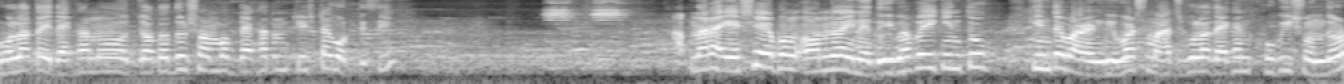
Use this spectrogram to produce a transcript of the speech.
ঘোলাতেই দেখানো যতদূর সম্ভব দেখানোর চেষ্টা করতেছি। আপনারা এসে এবং অনলাইনে দুইভাবেই কিন্তু কিনতে পারেন। ভিভার্স মাছগুলো দেখেন, খুবই সুন্দর।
